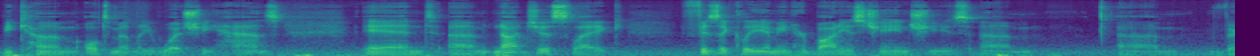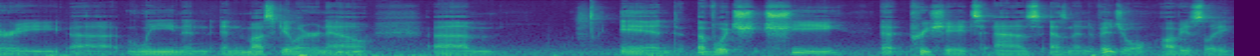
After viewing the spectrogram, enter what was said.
become ultimately what she has, and um, not just like physically. I mean, her body has changed. She's um, um, very uh, lean and, and muscular now, um, and of which she appreciates as as an individual, obviously.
